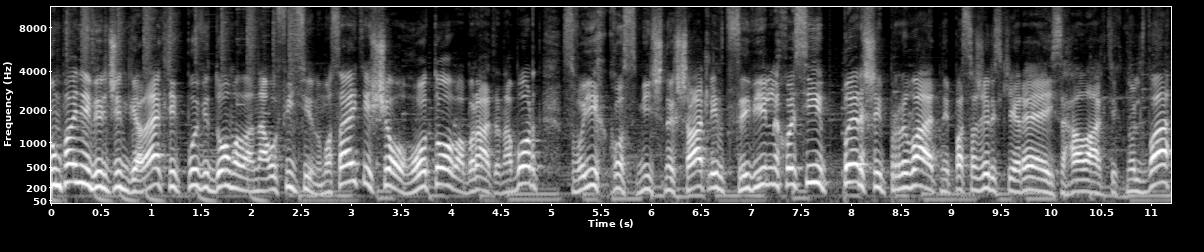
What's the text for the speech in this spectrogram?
Компанія Virgin Galactic повідомила на офіційному сайті, що готова брати на борт своїх космічних шатлів цивільних осіб. Перший приватний пасажирський рейс Galactic 02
